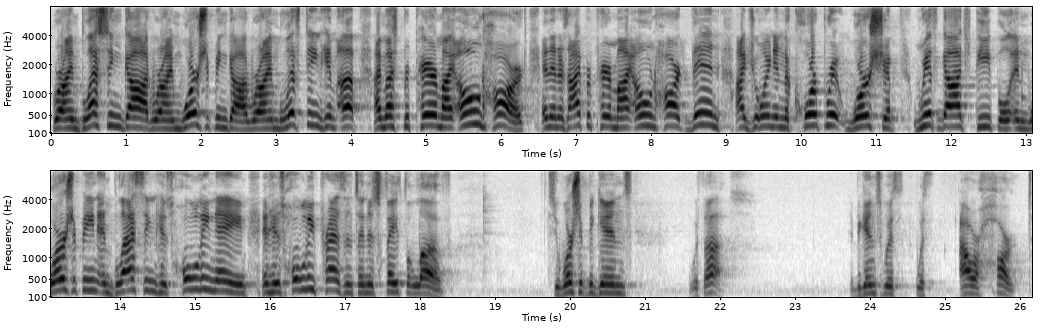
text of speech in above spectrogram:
where I'm blessing God, where I'm worshiping God, where I'm lifting Him up. I must prepare my own heart. And then, as I prepare my own heart, then I join in the corporate worship with God's people in worshiping and blessing His holy name and His holy presence and His faithful love. See, worship begins with us. It begins with, with our heart.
